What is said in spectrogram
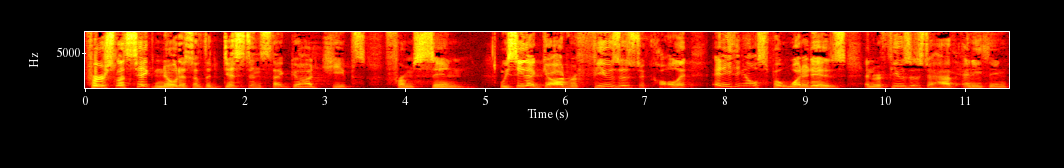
First, let's take notice of the distance that God keeps from sin. We see that God refuses to call it anything else but what it is and refuses to have anything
